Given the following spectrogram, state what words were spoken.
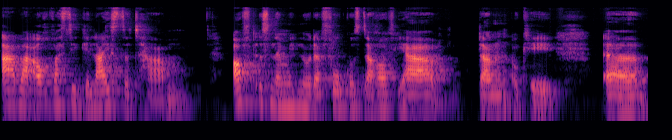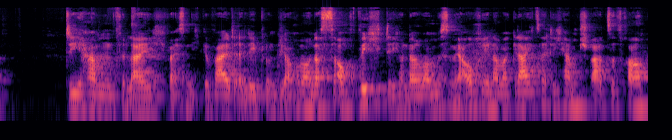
aber auch was sie geleistet haben. Oft ist nämlich nur der Fokus darauf, ja, dann, okay, äh, die haben vielleicht, weiß nicht, Gewalt erlebt und wie auch immer. Und das ist auch wichtig und darüber müssen wir auch reden. Aber gleichzeitig haben schwarze Frauen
